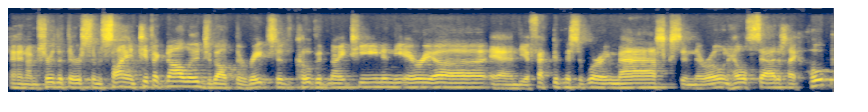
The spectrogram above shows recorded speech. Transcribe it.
and I'm sure that there's some scientific knowledge about the rates of COVID 19 in the area and the effectiveness of wearing masks and their own health status. I hope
